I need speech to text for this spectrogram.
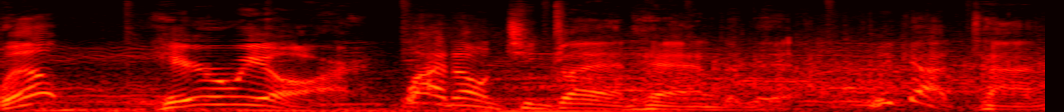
Well, here we are. Why don't you glad hand a bit? We got time.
